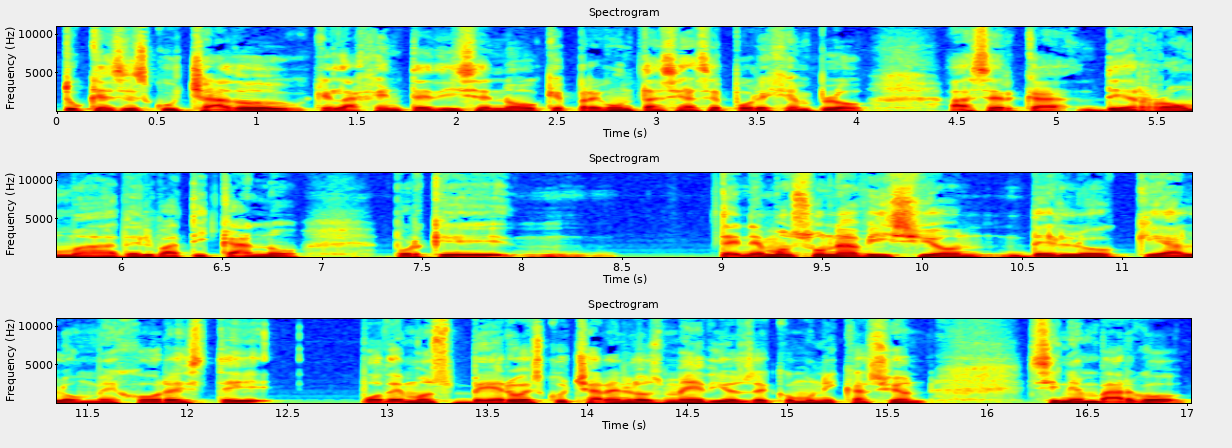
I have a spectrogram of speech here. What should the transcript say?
¿Tú qué has escuchado que la gente dice, no? ¿Qué pregunta se hace, por ejemplo, acerca de Roma, del Vaticano? Porque tenemos una visión de lo que a lo mejor este, podemos ver o escuchar en los medios de comunicación. Sin embargo,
